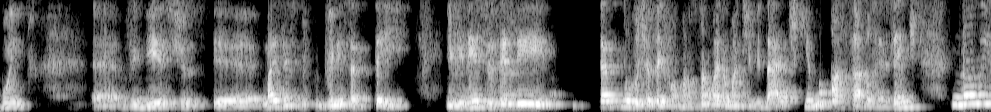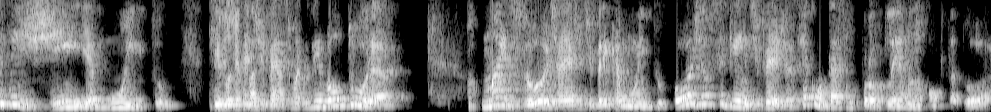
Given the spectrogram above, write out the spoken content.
muito, é, Vinícius, é, mas ele, Vinícius é TI. E Vinícius, ele. Tecnologia da informação era uma atividade que, no passado recente, não exigia muito que você tivesse uma desenvoltura mas hoje, aí a gente brinca muito. Hoje é o seguinte, veja, se acontece um problema no computador,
